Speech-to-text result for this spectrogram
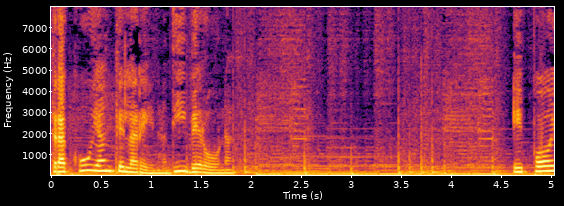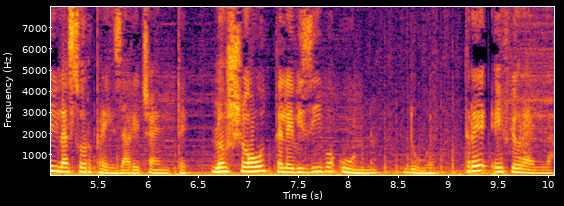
tra cui anche l'Arena di Verona. E poi la sorpresa recente, lo show televisivo 1, 2, 3 e Fiorella.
